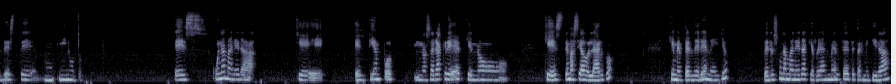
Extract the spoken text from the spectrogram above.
de este minuto. Es una manera que el tiempo nos hará creer que no que es demasiado largo, que me perderé en ello, pero es una manera que realmente te permitirá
